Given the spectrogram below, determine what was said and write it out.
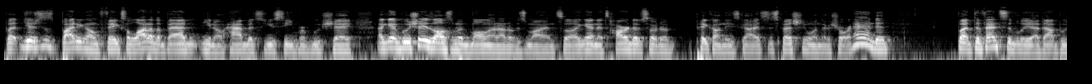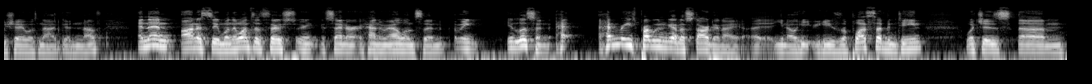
But you're just biting on fakes. A lot of the bad, you know, habits you see from Boucher. Again, Boucher's also been balling out of his mind. So again, it's hard to sort of pick on these guys, especially when they're shorthanded. But defensively, I thought Boucher was not good enough. And then, honestly, when they went to the third string center, Henry Ellenson, I mean, listen, Henry's probably going to get a start tonight. Uh, you know, he, he's a plus 17, which is um,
